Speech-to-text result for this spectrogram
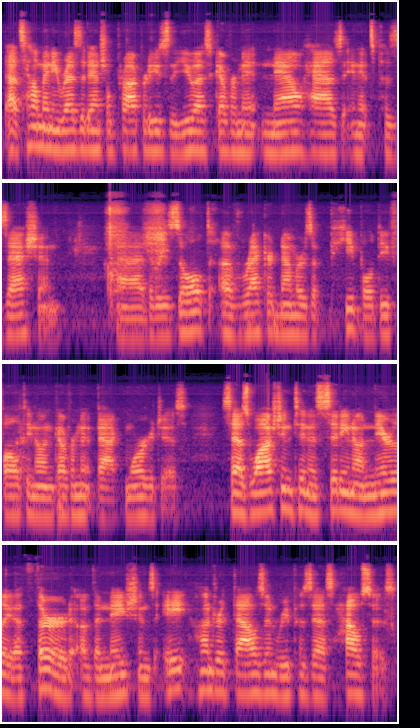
That's how many residential properties the U.S. government now has in its possession. Uh, the result of record numbers of people defaulting on government backed mortgages. Says Washington is sitting on nearly a third of the nation's 800,000 repossessed houses,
